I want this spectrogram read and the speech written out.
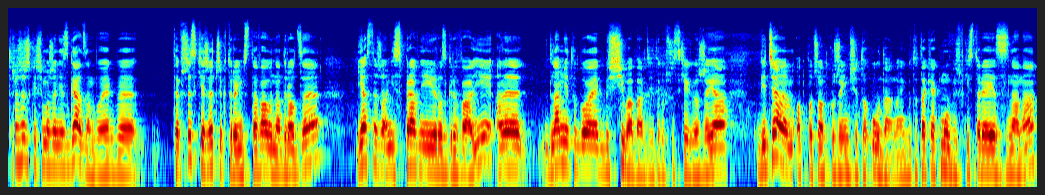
troszeczkę się może nie zgadzam, bo jakby te wszystkie rzeczy, które im stawały na drodze, jasne, że oni sprawnie je rozgrywali, ale dla mnie to była jakby siła bardziej tego wszystkiego, że ja wiedziałem od początku, że im się to uda. No jakby to tak jak mówisz, historia jest znana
